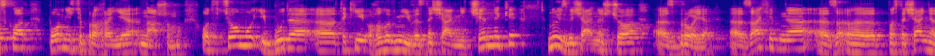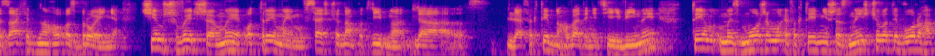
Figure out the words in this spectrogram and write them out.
склад повністю програє нашому. От в цьому і буде е, такі головні визначальні чинники. Ну і звичайно, що е, зброя Е, західне е, постачання західного озброєння. Чим швидше ми отримаємо все, що нам потрібно для, для ефективного ведення цієї війни, тим ми зможемо ефективніше знищувати ворога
